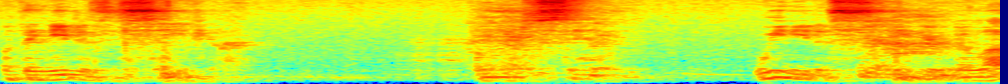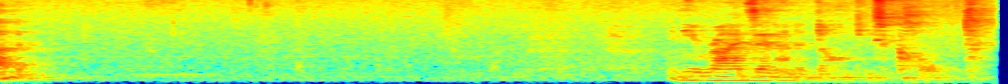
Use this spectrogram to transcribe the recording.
What they needed is a savior from their sin. We need a savior, beloved. And he rides in on a donkey's colt.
